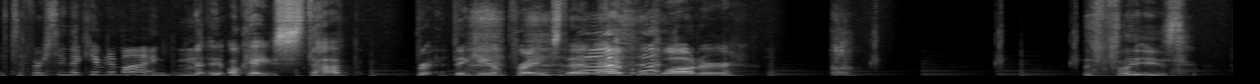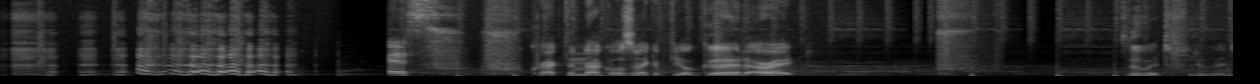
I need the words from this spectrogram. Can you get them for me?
It's the first thing that came to mind. N- okay, stop thinking of pranks that have water. Please. yes. Crack the knuckles, make it feel good. All right. Fluid, fluid.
